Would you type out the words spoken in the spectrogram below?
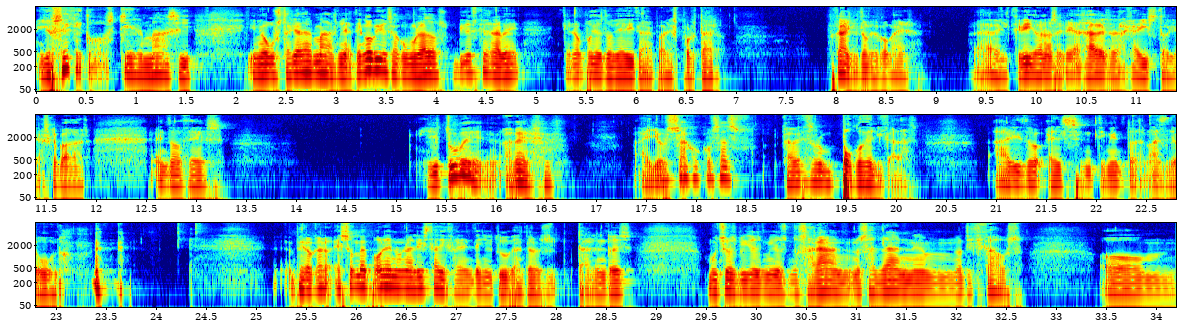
Y yo sé que todos quieren más y, y me gustaría dar más. Mira, tengo vídeos acumulados, vídeos que grabé que no he podido todavía editar para exportar. Claro, yo tengo que comer. Eh, El crío, no sé qué, ya sabes, hay historias que pagar. Entonces, YouTube, a ver, a yo saco cosas que a veces son un poco delicadas. Ha herido el sentimiento de más de uno. Pero claro, eso me pone en una lista diferente en YouTube ante los tal. Entonces, muchos vídeos míos no saldrán, no saldrán em, notificados. O mm,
